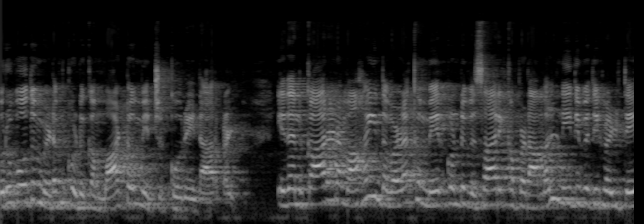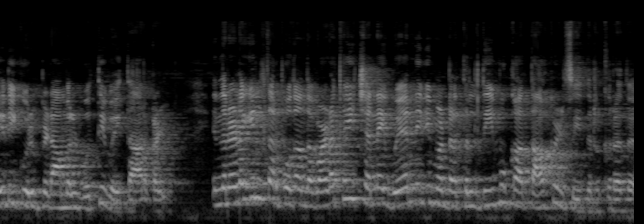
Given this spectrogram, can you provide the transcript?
ஒருபோதும் இடம் கொடுக்க மாட்டோம் என்று கூறினார்கள். இதன் காரணமாக இந்த வழக்கு மேற்கொண்டு விசாரிக்கப்படாமல் நீதிபதிகள் தேதி குறிப்பிடாமல் ஒத்திவைத்தார்கள். இந்த நிலையில் தற்போது அந்த வழக்கை சென்னை உயர்நீதிமன்றத்தில் திமுக தாக்கல் செய்திருக்கிறது.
